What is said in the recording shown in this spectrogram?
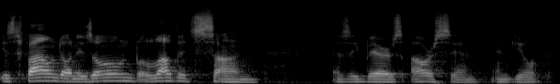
is found on his own beloved Son as he bears our sin and guilt.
